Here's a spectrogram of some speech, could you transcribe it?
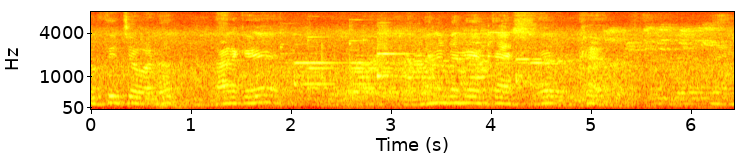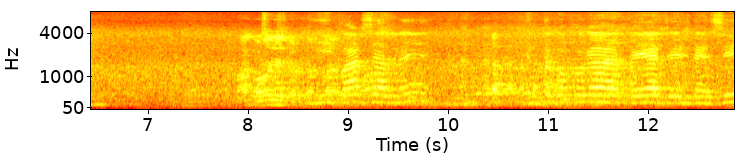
గుర్తించేవాడు. దానికి ఈ పాఠశాలని ఎంత గొప్పగా తయారు చేసేసి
